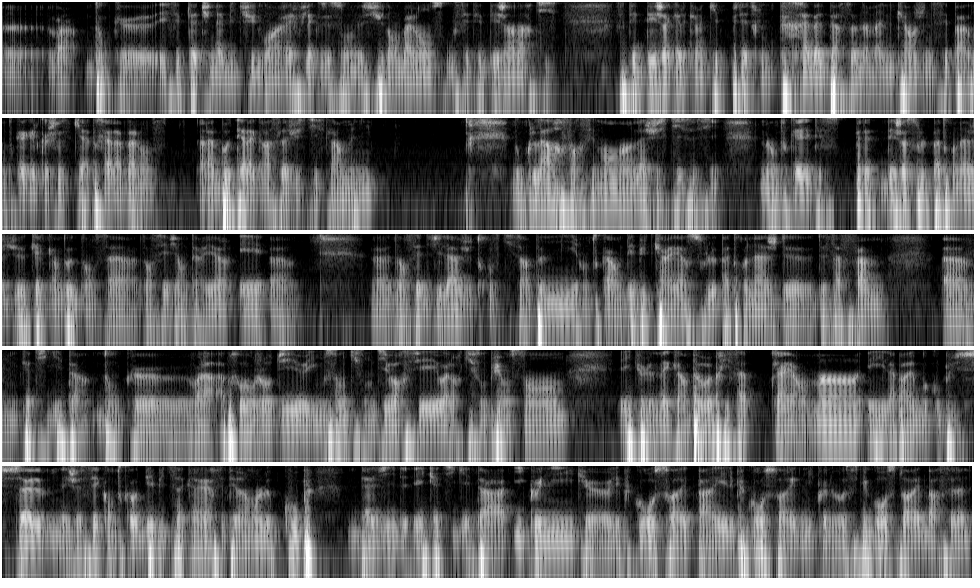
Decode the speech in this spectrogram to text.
voilà, donc, et c'est peut-être une habitude ou un réflexe de son monsieur en balance, où c'était déjà un artiste c'était déjà quelqu'un qui est peut-être une très belle personne, un mannequin, je ne sais pas, en tout cas quelque chose qui a trait à la balance, à la beauté, à la grâce, à la justice, l'harmonie. Donc l'art, forcément, hein, la justice aussi. Mais en tout cas, il était peut-être déjà sous le patronage de quelqu'un d'autre dans, sa, dans ses vies antérieures. Et euh, euh, dans cette vie-là, je trouve qu'il s'est un peu mis, en tout cas en début de carrière, sous le patronage de, sa femme, euh, Cathy Guetta. Donc voilà, après aujourd'hui, il me semble qu'ils sont divorcés ou alors qu'ils sont plus ensemble et que le mec a un peu repris sa carrière en main et il apparaît beaucoup plus seul. Mais je sais qu'en tout cas au début de sa carrière, c'était vraiment le couple David et Cathy Guetta, iconiques, euh, les plus grosses soirées de Paris, les plus grosses soirées de Mykonos, les plus grosses soirées de Barcelone.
